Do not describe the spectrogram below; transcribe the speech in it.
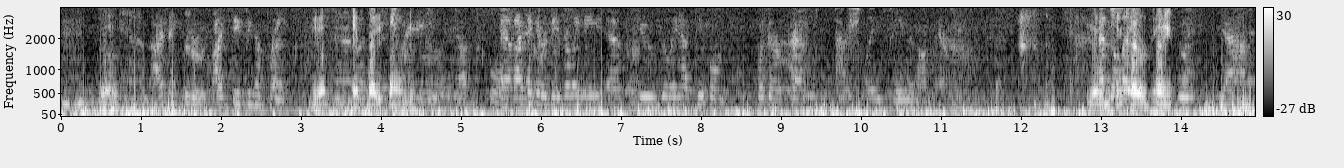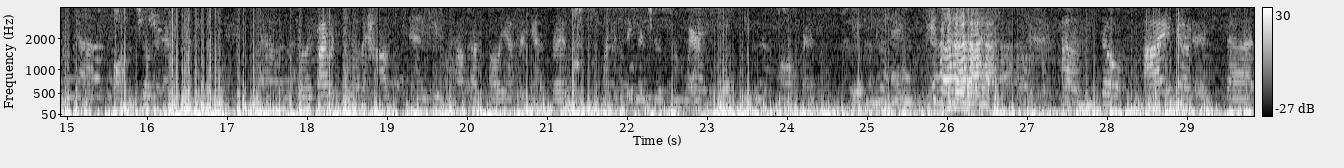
Mm-hmm. It does. And I think, Literally. I see fingerprints. Yep, And I everybody see a signed it. tree. And I think it would be really neat if you really had people with their prints actually painted on there. Yeah, we As need a some colored legacy. paint. Who- Yeah, yeah, all the children, everybody. Um, so if I was to build a house and people helped, I'd probably have their handprint, like a signature somewhere, even the paw prints. Yep. Um, so I noticed that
